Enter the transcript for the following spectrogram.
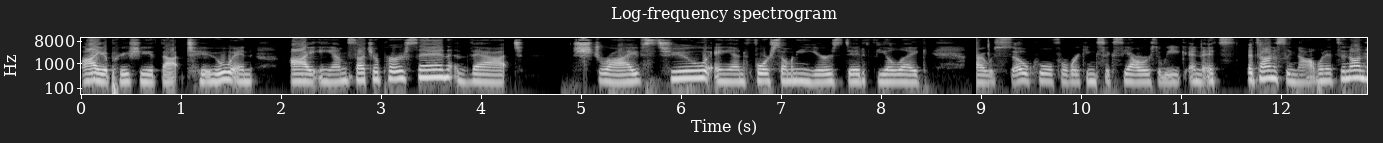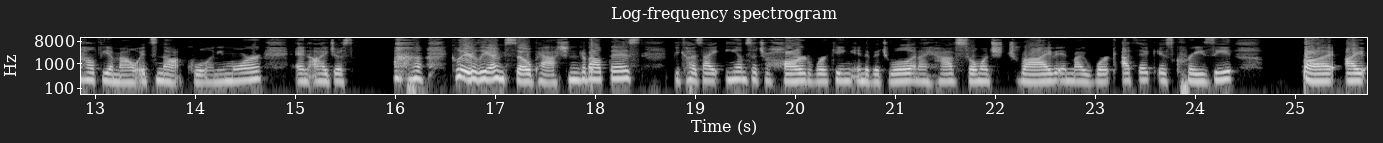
i appreciate that too and i am such a person that strives to and for so many years did feel like I was so cool for working 60 hours a week. And it's it's honestly not. When it's an unhealthy amount it's not cool anymore. And I just clearly I'm so passionate about this because I am such a hardworking individual and I have so much drive and my work ethic is crazy. But I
